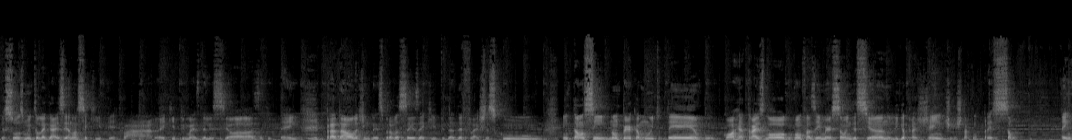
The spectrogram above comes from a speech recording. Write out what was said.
pessoas muito legais e a nossa equipe, é claro, a equipe mais deliciosa que tem para dar aula de inglês para vocês, a equipe da The Flash School. Então, assim, não perca muito tempo, corre atrás logo, vamos fazer imersão ainda esse ano, liga pra gente, a gente tá com pressão. Vem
